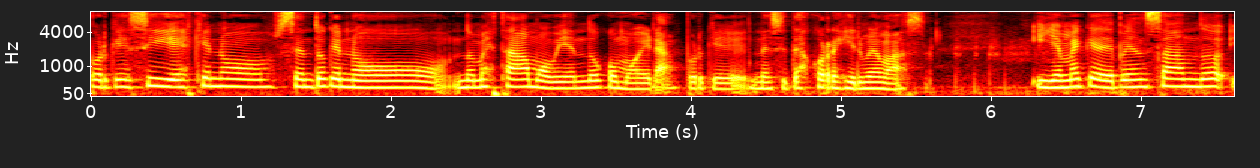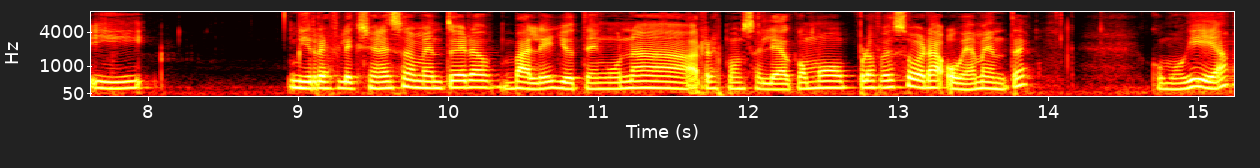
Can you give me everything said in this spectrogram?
porque sí, es que no, siento que no, no me estaba moviendo como era, porque necesitas corregirme más. Y yo me quedé pensando y mi reflexión en ese momento era, vale, yo tengo una responsabilidad como profesora, obviamente, como guía,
